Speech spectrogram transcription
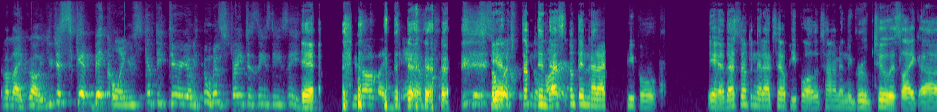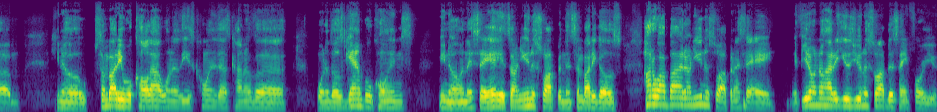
And I'm like, "Bro, you just skipped Bitcoin, you skipped Ethereum, you went straight to ZZZ." Yeah. you know, like damn, so yeah, something, that's something that I people. Yeah, that's something that I tell people all the time in the group too. It's like, um, you know, somebody will call out one of these coins that's kind of a one of those gamble coins, you know, and they say, hey, it's on Uniswap, and then somebody goes, how do I buy it on Uniswap? And I say, hey, if you don't know how to use Uniswap, this ain't for you.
